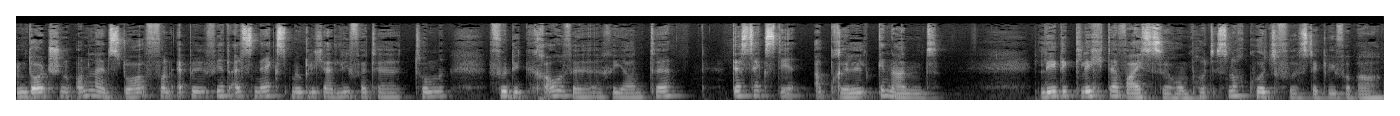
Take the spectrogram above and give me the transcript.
Im deutschen Online-Store von Apple wird als nächstmöglicher Lieferdatum für die graue Variante der 6. April genannt. Lediglich der weiße HomePod ist noch kurzfristig lieferbar.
